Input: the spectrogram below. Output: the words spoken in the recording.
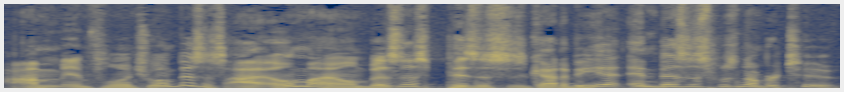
I'm influential in business. I own my own business. Business has got to be it, and business was number two,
